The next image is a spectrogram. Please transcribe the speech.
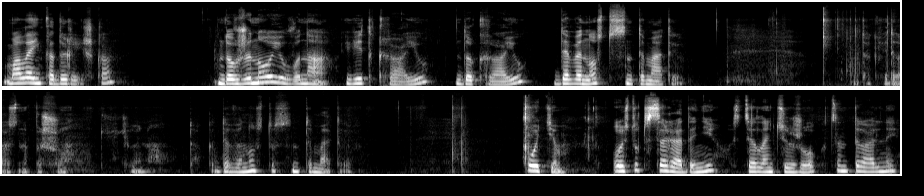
маленька доріжка. Довжиною вона від краю до краю 90 см. Так, відразу напишу. Так, 90 см. Потім, ось тут всередині, ось цей ланцюжок центральний,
